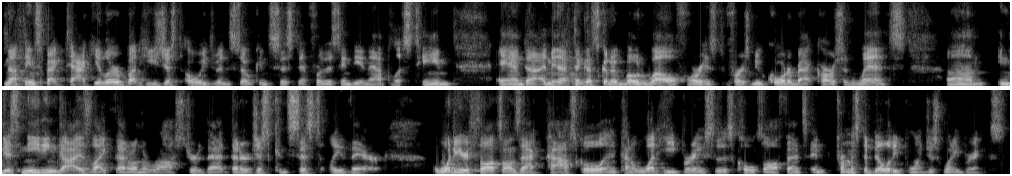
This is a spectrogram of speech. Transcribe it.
Nothing spectacular, but he's just always been so consistent for this Indianapolis team. And uh, I mean, I think that's going to bode well for his for his new quarterback Carson Wentz. Um, and just needing guys like that on the roster that that are just consistently there. What are your thoughts on Zach Pascal and kind of what he brings to this Colts offense, and from a stability point, just what he brings?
